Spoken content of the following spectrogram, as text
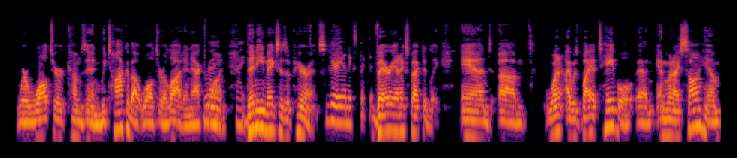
where Walter comes in. We talk about Walter a lot in act Right, one. right. Then he makes his appearance Very unexpected. very unexpectedly. And um, when I was by a table, and and when I saw him,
